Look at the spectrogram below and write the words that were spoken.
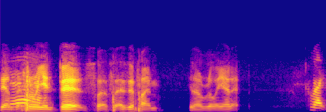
See, I'm Yeah. throwing in biz as, as if I'm, you know, really in it. Right.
